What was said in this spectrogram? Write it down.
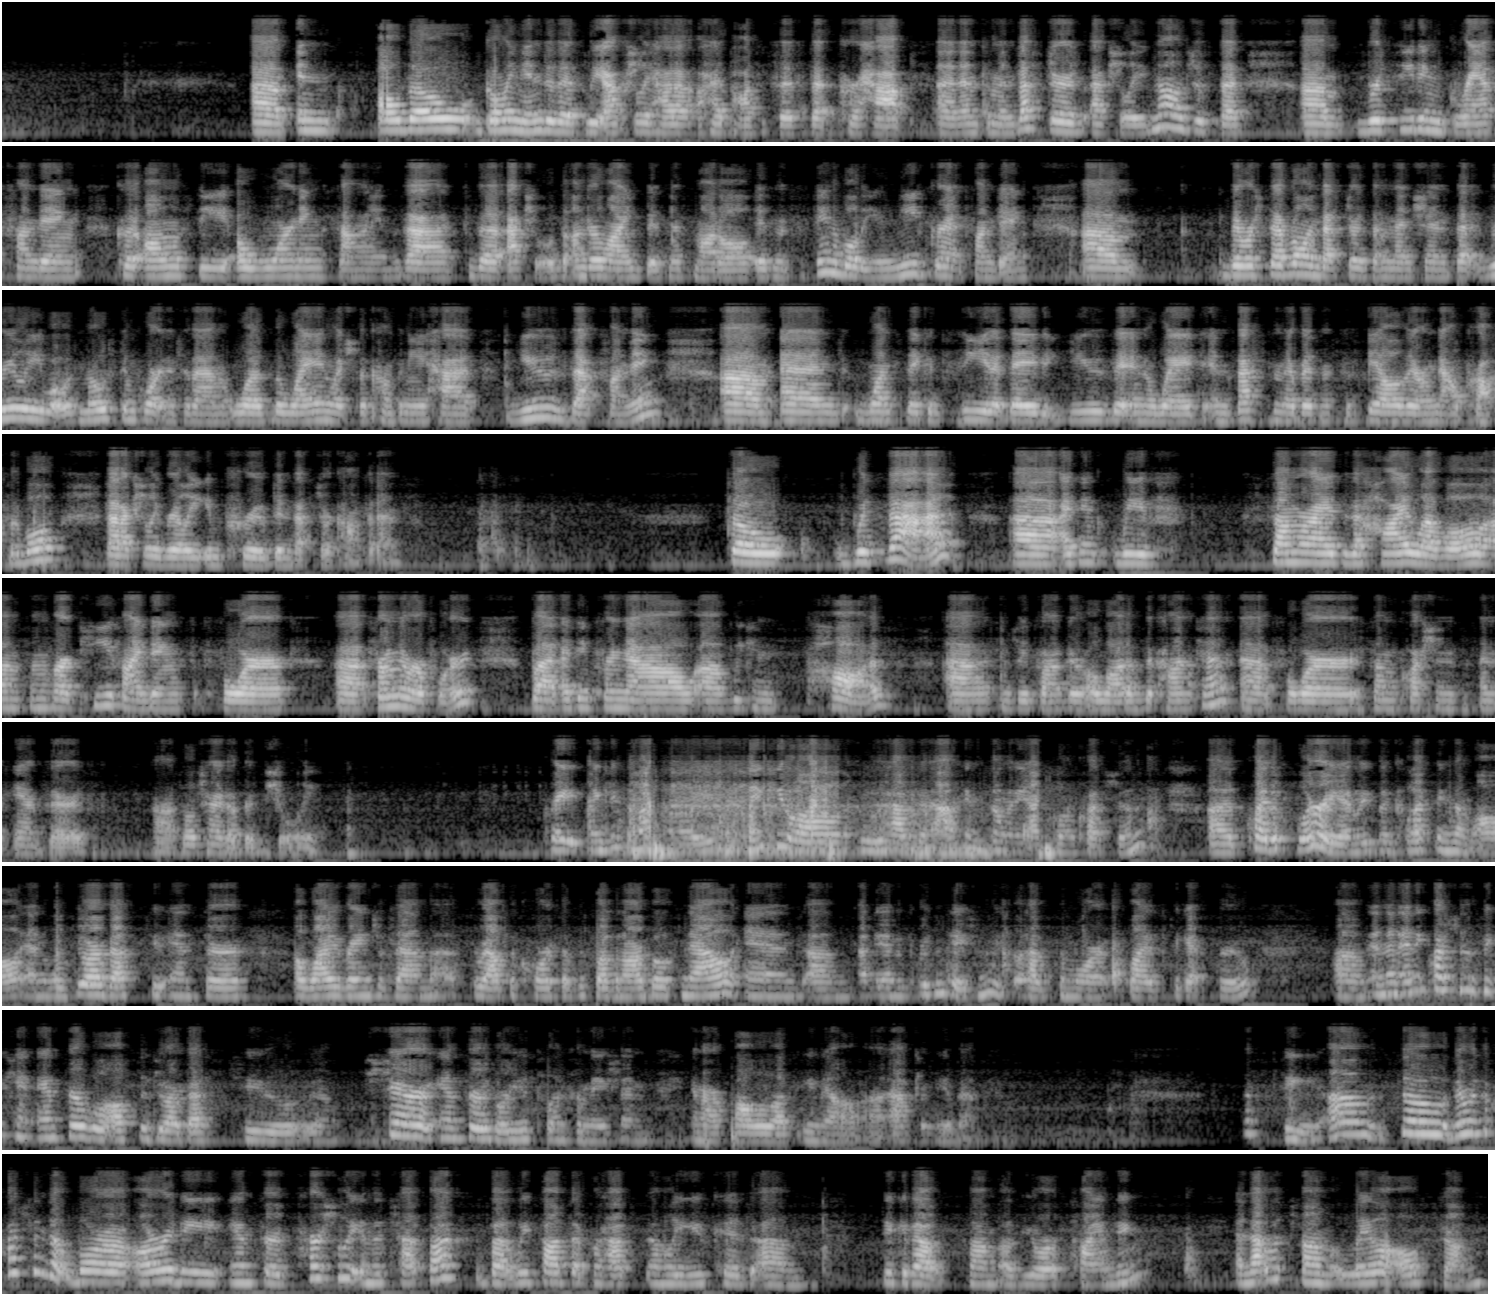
Um, and although going into this, we actually had a, a hypothesis that perhaps, and, and, some investors actually acknowledged this, that um, receiving grant funding could almost be a warning sign that the actual, the underlying business model isn't sustainable, that you need grant funding. Um, there were several investors that mentioned that really what was most important to them was the way in which the company had used that funding. Um, and once they could see that they'd used it in a way to invest in their business to scale, they were now profitable, that actually really improved investor confidence. So with that, uh, I think we've summarized at a high level um, some of our key findings for uh, from the report. But I think for now uh, we can pause uh, since we've gone through a lot of the content uh, for some questions and answers. Uh, so I'll turn it over to Julie. Great. Thank you so much, Emily. And thank you all who have been asking so many excellent questions. Uh, it's quite a flurry, and we've been collecting them all, and we'll do our best to answer a wide range of them uh, throughout the course of this webinar, both now and um, at the end of the presentation. We still have some more slides to get through. Um, and then any questions we can't answer, we'll also do our best to you know, share answers or useful information in our follow-up email uh, after the event. Let's see. Um, so there was a question that Laura already answered partially in the chat box, but we thought that perhaps, Emily, you could um, speak about some of your findings. And that was from Layla Alstrom,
